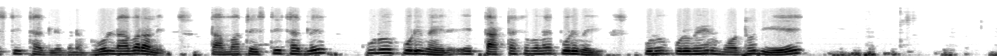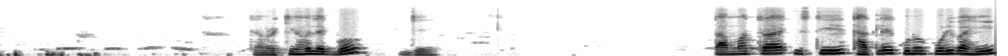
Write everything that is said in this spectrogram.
স্থির থাকলে মানে ভোল না বাড়ালে, তাপমাত্রা স্থির থাকলে কোনো পরিবাহীর, এই তারটাকে বলা হয় পরিবাহী, কোনো পরিবাহীর মধ্য দিয়ে আমরা কীভাবে লিখব? যে তাপমাত্রা স্থির থাকলে কোনো পরিবাহীর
